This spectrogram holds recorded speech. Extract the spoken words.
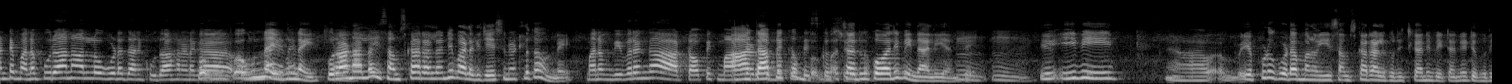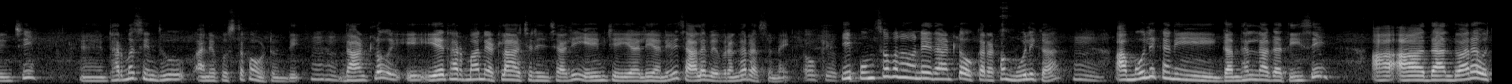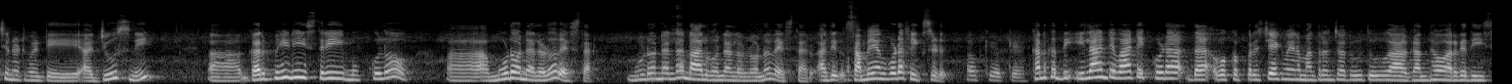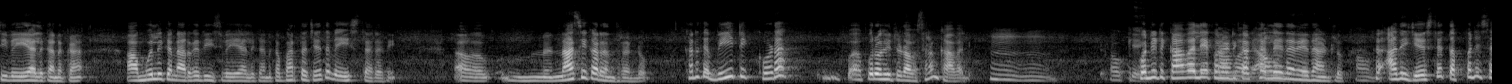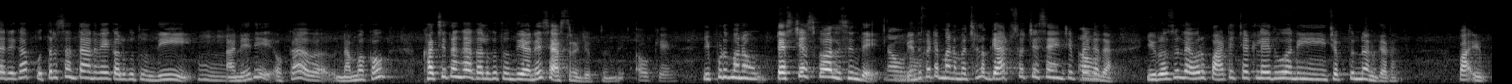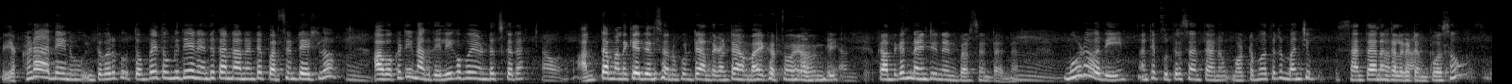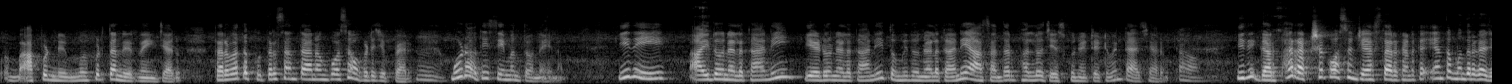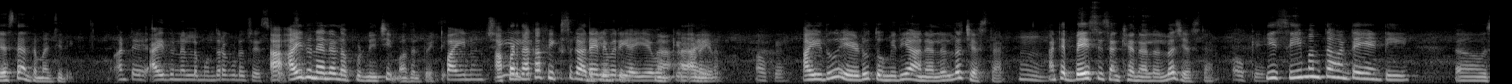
అంటే మన పురాణాల్లో కూడా దానికి ఉదాహరణగా ఉన్నాయి ఉన్నాయి. పురాణాల్లో ఈ సంస్కారాలన్నీ వాళ్ళకి చేసినట్లుగా ఉన్నాయి. మనం వివరంగా ఆ టాపిక్ ఆ టాపిక్ చదువుకోవాలి వినాలి అంతే. ఇవి ఎప్పుడు కూడా మనం ఈ సంస్కారాల గురించి కానీ వీటన్నిటి గురించి ధర్మసింధు అనే పుస్తకం ఒకటి ఉంది. దాంట్లో ఏ ధర్మాన్ని ఎట్లా ఆచరించాలి ఏం చేయాలి అనేవి చాలా వివరంగా రాసున్నాయి. ఓకే ఈ పుంసవనం అనే దాంట్లో ఒక రకం మూలిక. ఆ మూలికని గంధంలాగా తీసి దాని ద్వారా వచ్చినటువంటి ఆ జ్యూస్ని గర్భిణీ స్త్రీ ముక్కులో మూడో నెలలో వేస్తారు. మూడో నెల నాలుగో నెలలోనో వేస్తారు. అది సమయం కూడా ఫిక్స్డ్. ఓకే ఓకే కనుక ఇలాంటి వాటికి కూడా ద- ఒక ప్రత్యేకమైన మంత్రం చదువుతూ ఆ గంధం అరగదీసి వేయాలి కనుక ఆ మూలికను అరగదీసి వేయాలి కనుక భర్త చేత వేయిస్తారు అది. ఆ, మ్, నాసికారంధ్రంలో కనుక వీటికి కూడా పురోహితుడు అవసరం కావాలి. ఓకే. కొన్నిటికి కావాలి కొన్నిటికి అక్కర్లేదు అనే దాంట్లో. అది చేస్తే తప్పనిసరిగా పుత్ర సంతానమే కలుగుతుంది అనేది ఒక నమ్మకం ఖచ్చితంగా కలుగుతుంది అనే శాస్త్రం చెప్తుంది. ఓకే. ఇప్పుడు మనం టెస్ట్ చేసుకోవాల్సిందే. ఎందుకంటే మన మధ్యలో గ్యాప్స్ వచ్చేసాయని చెప్పా కదా. ఈ రోజుల్లో ఎవరు పాటించట్లేదు అని చెప్తున్నాను కదా. ఎక్కడ నేను ఇంతవరకు తొంభై తొమ్మిది అని ఎందుకు అన్నానంటే పర్సంటేజ్లో ఆ ఒకటి నాకు తెలియకపోయి ఉండొచ్చు కదా. అంతా మనకే తెలుసు అనుకుంటే అంతకంటే అమాయకత్వం ఉంది అందుకని నైంటీ నైన్ పర్సెంట్ అన్నా. మూడవది అంటే పుత్ర సంతానం మొట్టమొదటి మంచి సంతానం కలగటం కోసం అప్పుడు ముహూర్తం నిర్ణయించారు. తర్వాత పుత్ర సంతానం కోసం ఒకటి చెప్పారు. మూడవది సీమంతోనయనం ఇది ఐదో నెల కానీ ఏడో నెల కానీ తొమ్మిదో నెల కానీ ఆ సందర్భాల్లో చేసుకునేటటువంటి ఆచారం. ఇది గర్భరక్ష కోసం చేస్తారు కనుక ఎంత ముందరగా చేస్తే అంత మంచిది. అంటే ఐదు నెలల ముందర కూడా చేసి ఆ ఐదు నెలలప్పటి నుంచి మొదలుపెట్టి. పై నుంచి అప్పటిదాకా ఫిక్స్ కాదు డెలివరీ. అయ్యే. ఓకే. ఐదు ఏడు తొమ్మిది ఆ నెలల్లో చేస్తారు. అంటే బేసి సంఖ్య నెలల్లో చేస్తారు. ఓకే. ఈ సీమంతం అంటే ఏంటి?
